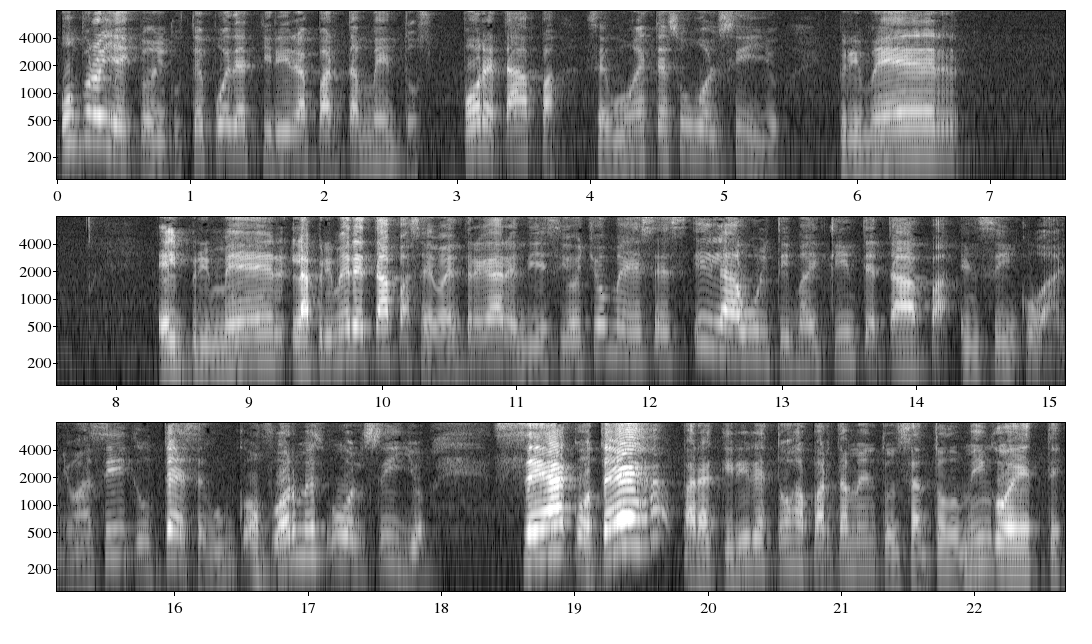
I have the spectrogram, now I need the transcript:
Un proyecto en el que usted puede adquirir apartamentos por etapa según esté su bolsillo, primer, el primer, la primera etapa se va a entregar en 18 meses y la última y quinta etapa en 5 años. Así que usted, según conforme su bolsillo, se acoteja para adquirir estos apartamentos en Santo Domingo Este,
